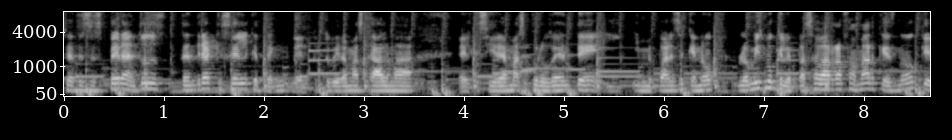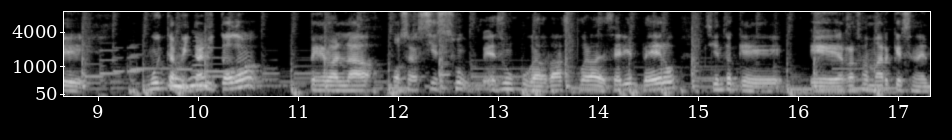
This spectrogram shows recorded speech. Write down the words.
se desespera. Entonces tendría que ser el que, ten- el que tuviera más calma, el que sería más prudente y, y me parece que no. Lo mismo que le pasaba a Rafa Márquez, ¿no? Que muy capitán y todo, pero a la, o sea, sí es un, es un jugador fuera de serie, pero siento que eh, Rafa Márquez en el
